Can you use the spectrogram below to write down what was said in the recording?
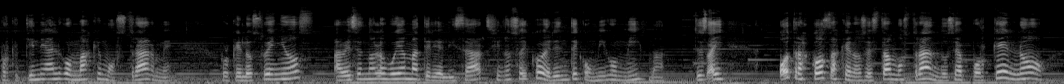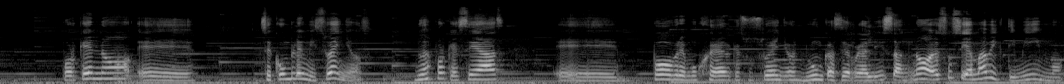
porque tiene algo más que mostrarme, porque los sueños a veces no los voy a materializar si no soy coherente conmigo misma. Entonces hay otras cosas que nos está mostrando, o sea, ¿por qué no? ¿Por qué no eh, se cumplen mis sueños? No es porque seas eh, pobre mujer, que sus sueños nunca se realizan, no, eso se llama victimismo.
